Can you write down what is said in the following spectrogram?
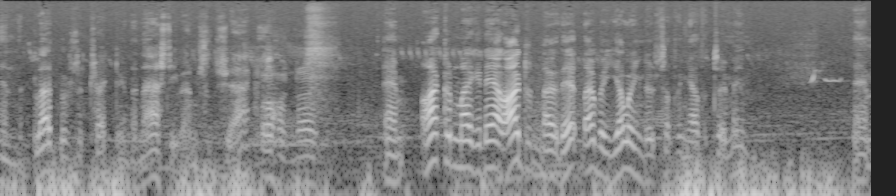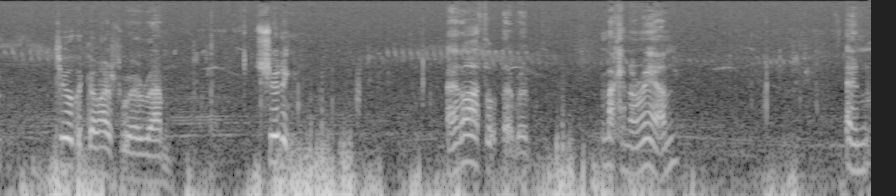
and the blood was attracting the nasty ones, the sharks. Oh no. And I couldn't make it out. I didn't know that. They were yelling to something other to me. And two of the guys were um, shooting. And I thought they were mucking around and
